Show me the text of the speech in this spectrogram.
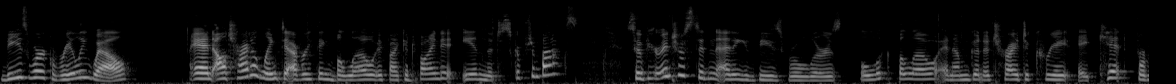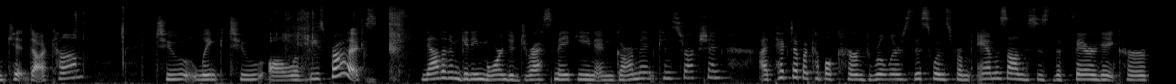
these work really well. And I'll try to link to everything below if I can find it in the description box. So if you're interested in any of these rulers, look below and I'm to try to create a kit from kit.com to link to all of these products. Now that I'm getting more into dressmaking and garment construction, I picked up a couple curved rulers. This one's from Amazon. This is the Fairgate curve.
